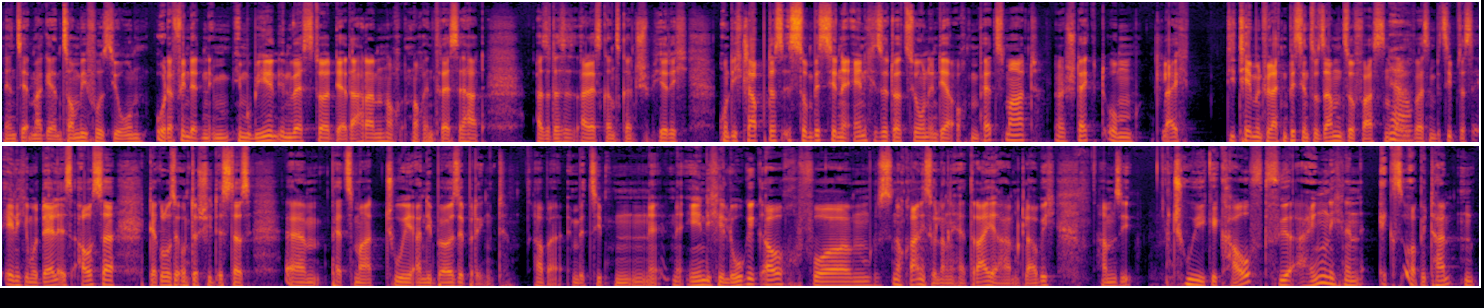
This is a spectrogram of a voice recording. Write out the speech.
nennt sie immer gern Zombie-Fusion oder findet einen Immobilieninvestor, der daran noch, noch Interesse hat. Also das ist alles ganz, ganz schwierig. Und ich glaube, das ist so ein bisschen eine ähnliche Situation, in der auch ein PetSmart äh, steckt, um gleich die Themen vielleicht ein bisschen zusammenzufassen, ja. weil, es im Prinzip das ähnliche Modell ist, außer der große Unterschied ist, dass ähm, PetSmart Chewy an die Börse bringt. Aber im Prinzip eine, eine ähnliche Logik auch. Vor, das ist noch gar nicht so lange her, drei Jahren, glaube ich, haben sie Chewy gekauft für eigentlich einen exorbitanten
